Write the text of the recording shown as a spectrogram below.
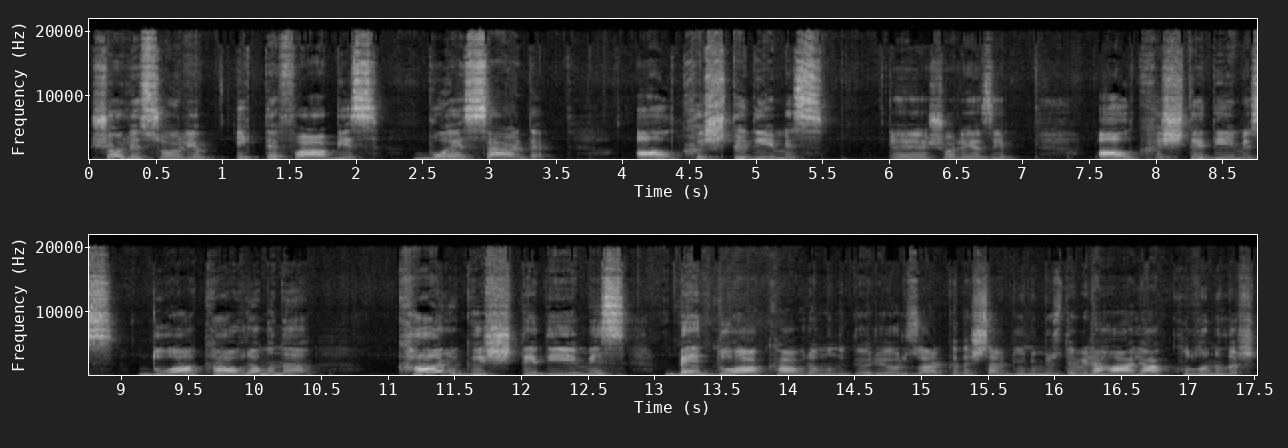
şöyle söyleyeyim. İlk defa biz bu eserde alkış dediğimiz e, şöyle yazayım. Alkış dediğimiz dua kavramını, kargış dediğimiz beddua kavramını görüyoruz arkadaşlar. Günümüzde bile hala kullanılır.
